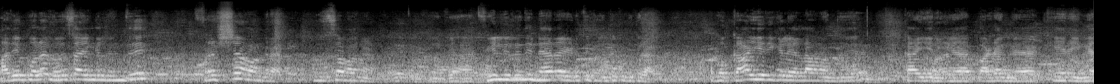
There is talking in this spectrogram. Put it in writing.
அதே போல் விவசாயிகள்லேருந்து ஃப்ரெஷ்ஷாக வாங்குறாங்க. புதுசாக வாங்குறாங்க. ஃபீல்டுலேருந்து நேராக எடுத்துகிட்டு வந்து கொடுக்குறாங்க. அப்போ காய்கறிகள் எல்லாம் வந்து காய்கறிங்க பழங்க கீரைங்க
